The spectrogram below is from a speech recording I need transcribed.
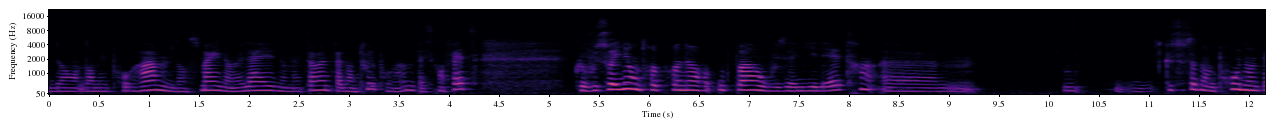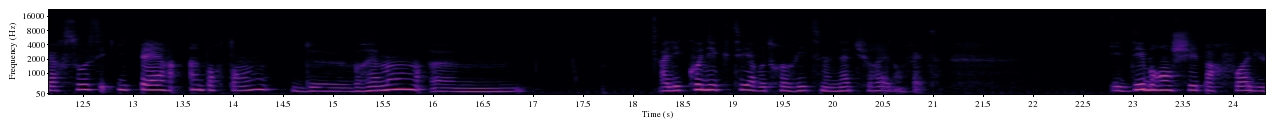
dans, dans, mes programmes, dans Smile, dans le live, dans Mastermind, enfin dans tous les programmes, parce qu'en fait, que vous soyez entrepreneur ou pas, ou vous alliez l'être, que ce soit dans le pro ou dans le perso, c'est hyper important de vraiment euh, aller connecter à votre rythme naturel en fait. Et débrancher parfois du,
